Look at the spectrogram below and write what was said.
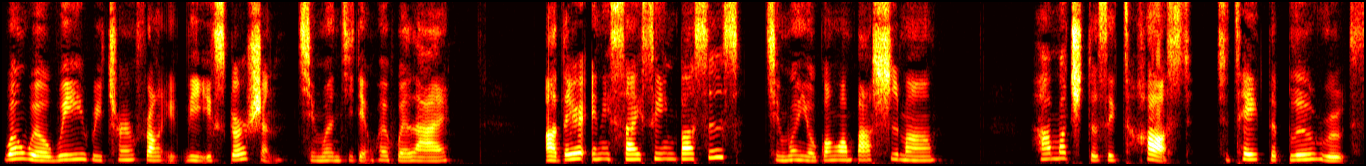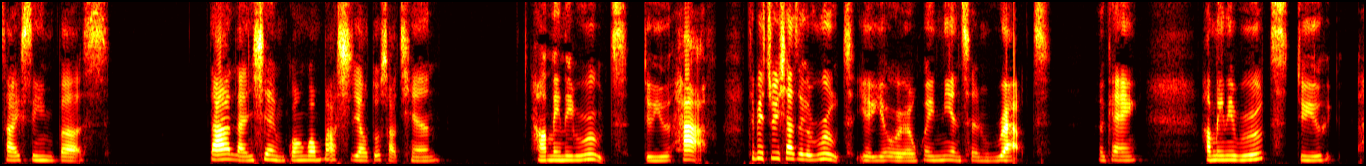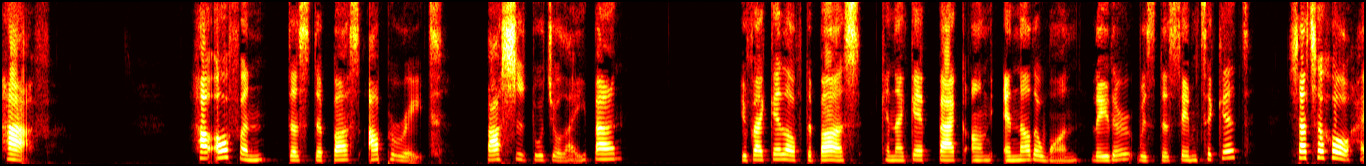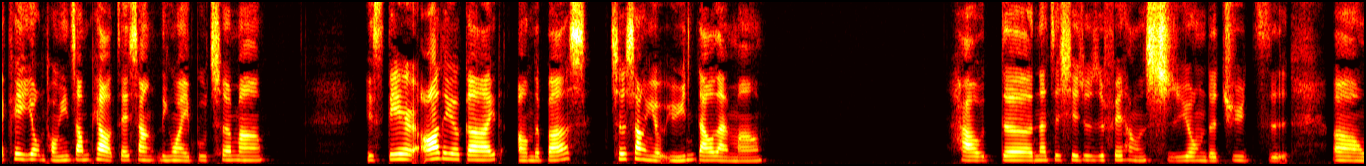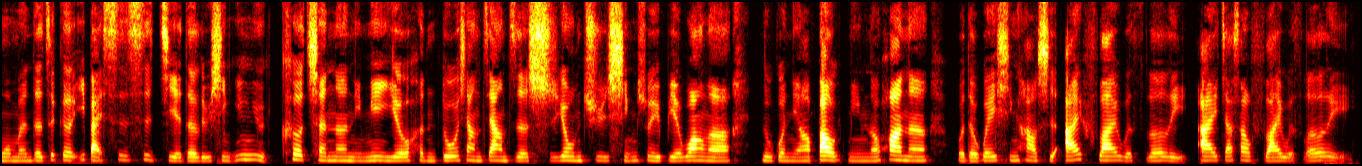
？When will we return from the excursion？请问几点会回来？Are there any sightseeing buses？请问有观光巴士吗？How much does it cost to take the Blue Route sightseeing bus？搭蓝线观光巴士要多少钱？How many routes do you have？特别注意一下这个 route，也有人会念成 route。OK？How many routes do you How often does the bus operate? 巴士多久来一班？If I get off the bus, can I get back on another one later with the same ticket? 下车后还可以用同一张票再上另外一部车吗？Is there audio guide on the bus? 车上有语音导览吗？好的，那这些就是非常实用的句子。嗯，我们的这个一百四十四节的旅行英语课程呢，里面也有很多像这样子的实用句型，所以别忘了，如果你要报名的话呢，我的微信号是 I fly with Lily，I 加上 fly with Lily。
